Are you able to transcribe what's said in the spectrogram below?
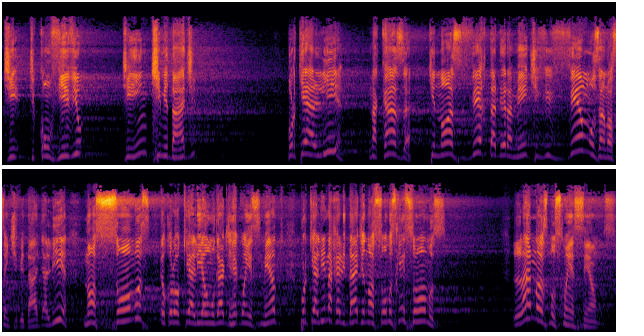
de, de convívio, de intimidade porque ali, na casa, que nós verdadeiramente vivemos a nossa intimidade. Ali nós somos, eu coloquei ali é um lugar de reconhecimento, porque ali na realidade nós somos quem somos. Lá nós nos conhecemos.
